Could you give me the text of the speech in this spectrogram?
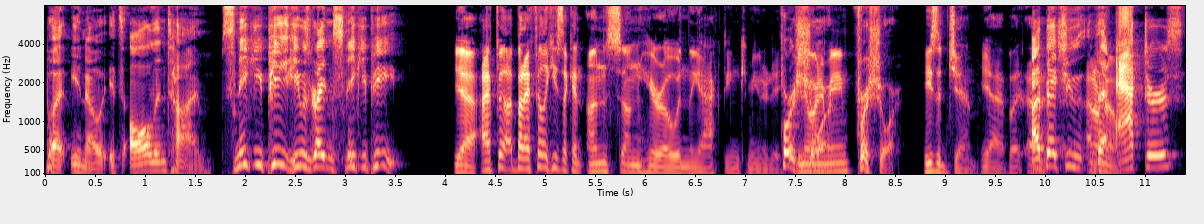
but you know it's all in time. Sneaky Pete, he was great in Sneaky Pete Yeah, I feel, but I feel like he's like an unsung hero in the acting community. for you know sure. what I mean? For sure. He's a gem. Yeah, but uh, I bet you I the know. actors.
